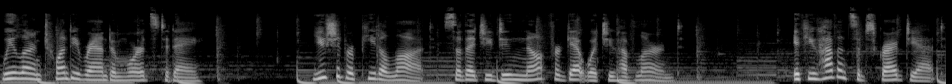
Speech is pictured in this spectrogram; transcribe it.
We learned 20 random words today. You should repeat a lot so that you do not forget what you have learned. If you haven't subscribed yet,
